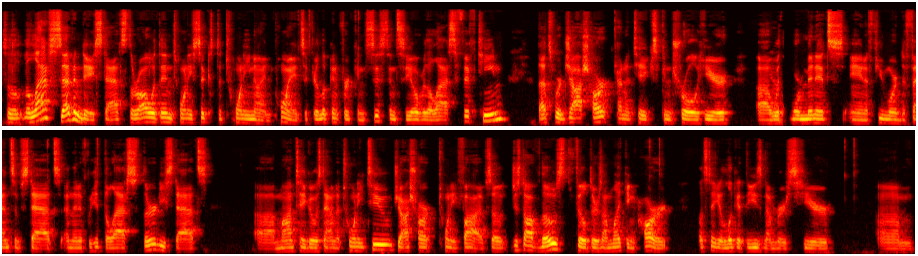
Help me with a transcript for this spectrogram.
So the last seven day stats, they're all within 26 to 29 points. If you're looking for consistency over the last 15, that's where Josh Hart kind of takes control here uh, Yeah. with more minutes and a few more defensive stats. And then if we hit the last 30 stats, uh, Monte goes down to 22, Josh Hart 25. So just off those filters, I'm liking Hart. let's take a look at these numbers here. Um,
